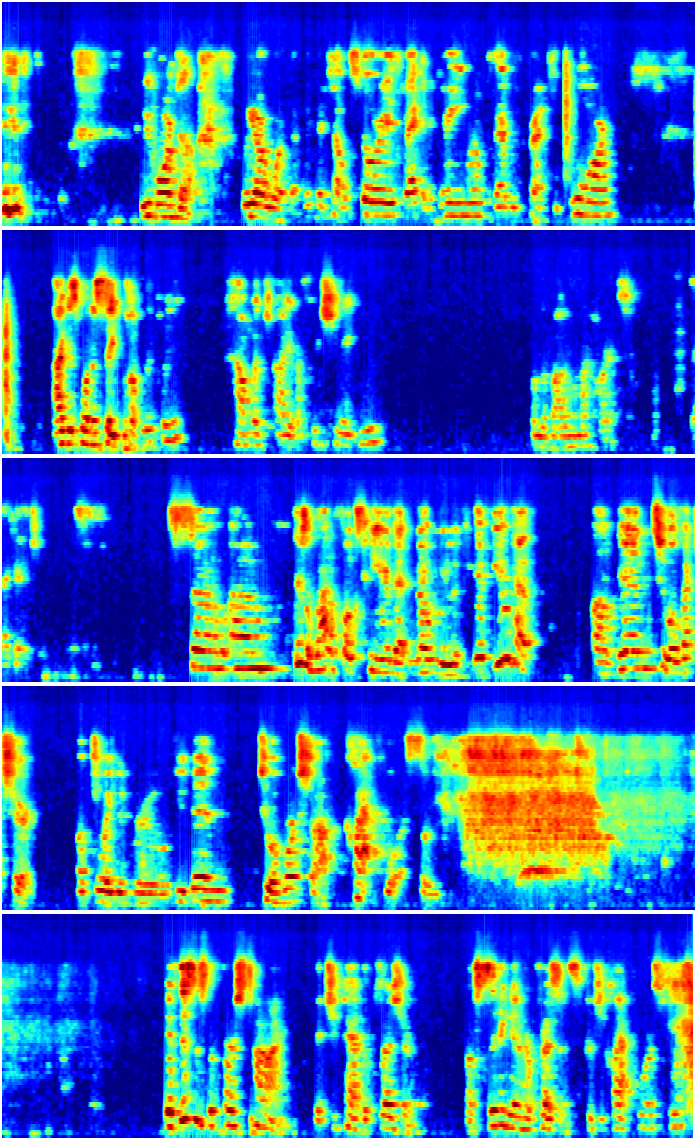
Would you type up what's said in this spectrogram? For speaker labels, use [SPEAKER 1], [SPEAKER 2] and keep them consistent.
[SPEAKER 1] we warmed up. We are warmed up. We've been telling stories back in the green room because that was trying to warm. I just want to say publicly how much I appreciate you from the bottom of my heart. Back at you. So um, there's a lot of folks here that know you. If, if you have uh, been to a lecture of Joy DeGruy, you've been to a workshop, clap for us. So if this is the first time that you've had the pleasure of sitting in her presence, could you clap for us, please?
